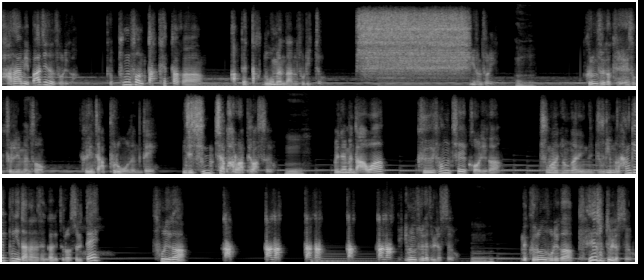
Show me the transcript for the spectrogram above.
바람이 빠지는 소리가. 그 풍선 딱 했다가 앞에 딱 놓으면 나는 소리 있죠. 쉬 이런 소리. 어? 그런 소리가 계속 들리면서 그게 이제 앞으로 오는데 이제 진짜 바로 앞에 왔어요. 오. 왜냐면 나와 그 형체의 거리가 중앙 현관에 있는 유리문 한 개뿐이다라는 생각이 들었을 때 소리가 깍 까각 까각 깍 까각 이런 소리가 들렸어요. 오? 근데 그런 소리가 계속 들렸어요.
